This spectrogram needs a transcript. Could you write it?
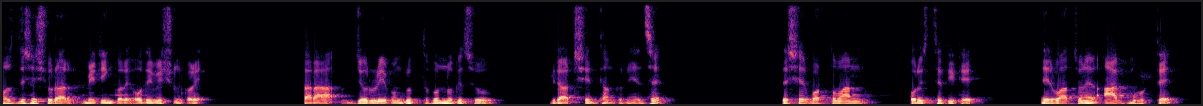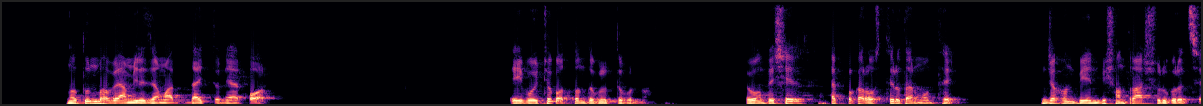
মজলিসে সুরার মিটিং করে, অধিবেশন করে, তারা জরুরি এবং গুরুত্বপূর্ণ কিছু বিরাট সিদ্ধান্ত নিয়েছে। দেশের বর্তমান পরিস্থিতিতে নির্বাচনের আগ মুহূর্তে নতুনভাবে আমিরে জামাত দায়িত্ব নেয়ার পর এই বৈঠক অত্যন্ত গুরুত্বপূর্ণ এবং দেশের এক প্রকার অস্থিরতার মধ্যে যখন বিএনপি সন্ত্রাস শুরু করেছে,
